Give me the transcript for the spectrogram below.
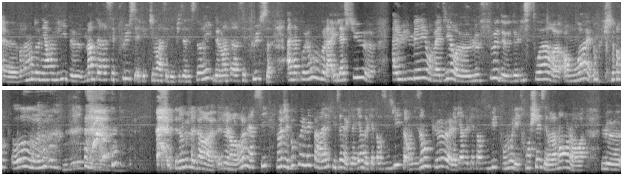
euh, vraiment donné envie de m'intéresser plus effectivement à cet épisode historique, de m'intéresser plus à Napoléon. Donc voilà, il a su allumer, on va dire, le feu de, de l'histoire en moi et donc genre, Oh Et donc je leur remercie. Moi j'ai beaucoup aimé le parallèle qu'il faisait avec la guerre de 14-18 en disant que euh, la guerre de 14-18 pour nous les tranchées c'est vraiment genre, le,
